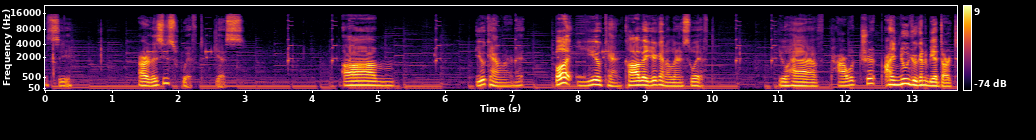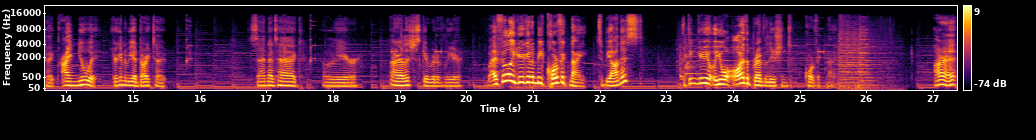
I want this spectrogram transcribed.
Let's see. Alright, let's use Swift. Yes. Um... You can learn it. But you can. Kabe, you're gonna learn Swift. You have Power Trip. I knew you're gonna be a Dark type. I knew it. You're gonna be a Dark type. Sand Attack. Leer. Alright, let's just get rid of Leer. I feel like you're gonna be Corviknight, Knight, to be honest. I think you you are the Prevolution to Corviknight. Knight. Alright.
